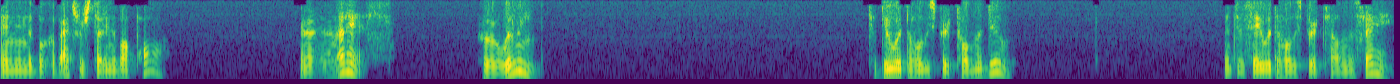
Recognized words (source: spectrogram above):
And in the book of Acts, we're studying about Paul and Ananias, who are willing to do what the Holy Spirit told them to do and to say what the Holy Spirit told them to say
